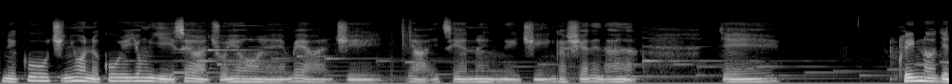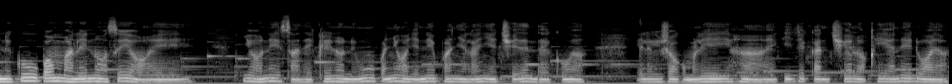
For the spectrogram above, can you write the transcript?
nếu cô chỉ nhuận nếu cô dùng gì sẽ là chủ yếu bây giờ chỉ là ít xe nên nên chỉ cái xe này nè chỉ clip nó chỉ này cô bấm màn lên nó sẽ rồi giờ này sản thì clip nó nếu mà bao nhỏ giờ này bao nhiêu lại nhiệt chế đến đây cô à ele cho mình lấy hà cái cái cần chế là khi anh ấy đòi à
